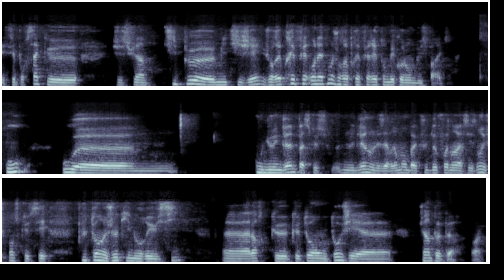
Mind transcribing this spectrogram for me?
Et c'est pour ça que je suis un petit peu euh, mitigé. J'aurais préféré, honnêtement, j'aurais préféré tomber Columbus, par exemple. Ou, ou, euh, ou New England, parce que New England, on les a vraiment battus deux fois dans la saison, et je pense que c'est plutôt un jeu qui nous réussit, euh, alors que, que Toronto, j'ai euh, j'ai un peu peur. Voilà.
